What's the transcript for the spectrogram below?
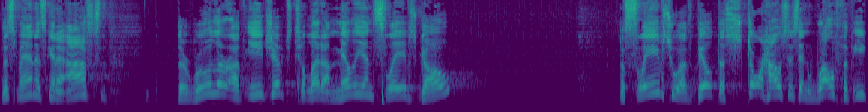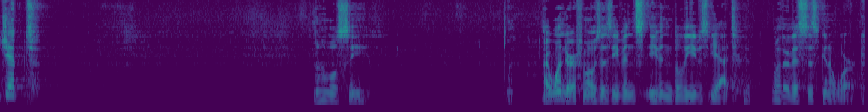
This man is going to ask the ruler of Egypt to let a million slaves go. The slaves who have built the storehouses and wealth of Egypt. No, we'll see. I wonder if Moses even, even believes yet whether this is going to work.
